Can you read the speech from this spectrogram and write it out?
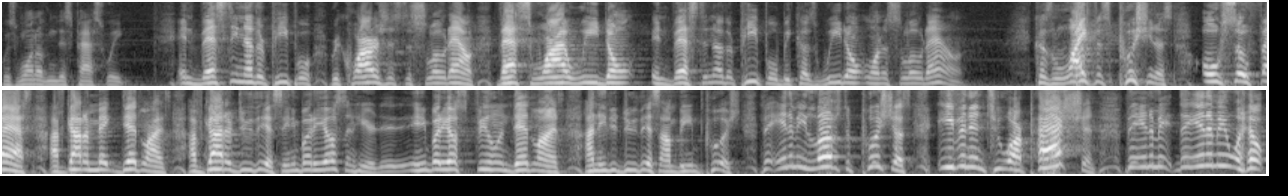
was one of them this past week. Investing in other people requires us to slow down. That's why we don't invest in other people because we don't want to slow down. because life is pushing us oh so fast. I've got to make deadlines. I've got to do this. Anybody else in here? Anybody else feeling deadlines? I need to do this. I'm being pushed. The enemy loves to push us even into our passion. The enemy, the enemy will help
